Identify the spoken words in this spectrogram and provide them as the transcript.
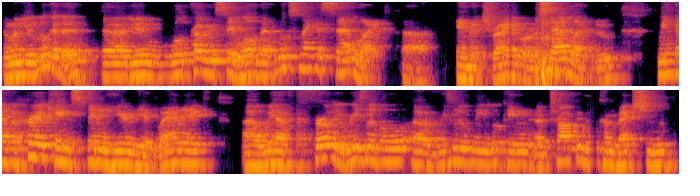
And when you look at it, uh, you will probably say, well, that looks like a satellite uh, image, right? Or a satellite loop. We have a hurricane spinning here in the Atlantic. Uh, we have fairly reasonable, uh, reasonably looking uh, tropical convection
